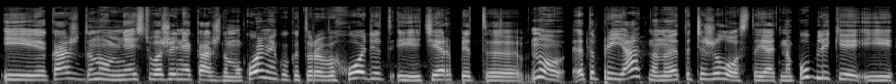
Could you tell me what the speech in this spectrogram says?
И каждый, ну, у меня есть уважение к каждому комику, который выходит и терпит. Э, ну, это приятно, но это тяжело стоять на публике и,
